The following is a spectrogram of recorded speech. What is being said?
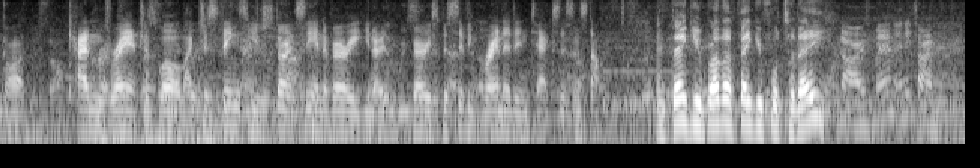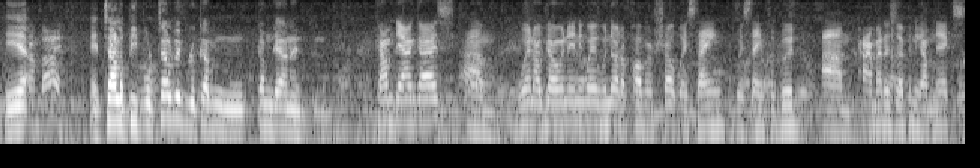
God, Cadden's Ranch as well. Like just things you just don't see in a very, you know, very specific branded in Texas and stuff. And thank you, brother. Thank you for today. No worries, man. Anytime. Yeah. Come by. And tell the people, tell the people to come come down and Come down, guys. Um, we're not going anywhere. We're not a pop-up shop. We're staying. We're staying for good. Um, Parramatta's opening up next,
